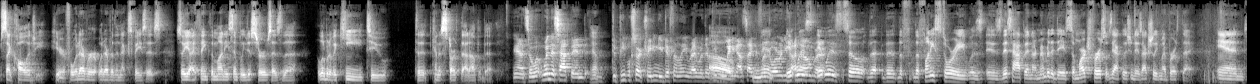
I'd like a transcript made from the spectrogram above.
psychology here for whatever whatever the next phase is. So yeah, I think the money simply just serves as the a little bit of a key to to kind of start that up a bit. Yeah, and so when this happened, Yeah. do people start treating you differently? Right? Were there people Oh, waiting outside your front door when you it got was, home? or- It was so the, the the the funny story was is this happened. I remember the days. So March first was the acquisition day. It's actually my birthday, and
